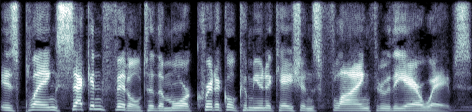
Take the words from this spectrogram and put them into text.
is playing second fiddle to the more critical communications flying through the airwaves.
